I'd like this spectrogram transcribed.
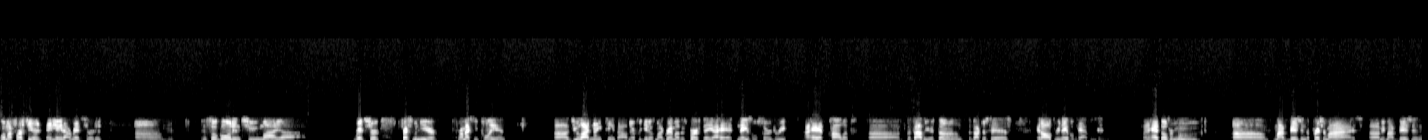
well my first year in '88. I redshirted, um, and so going into my uh, freshman year, where I'm actually playing, uh, July 19th, I'll never forget. It was my grandmother's birthday. I had nasal surgery. I had polyps uh, the size of your thumb. The doctor says, in all three nasal cavities. When I had those removed, um, my vision, the pressure in my eyes, uh, made my vision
